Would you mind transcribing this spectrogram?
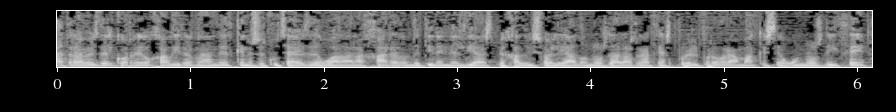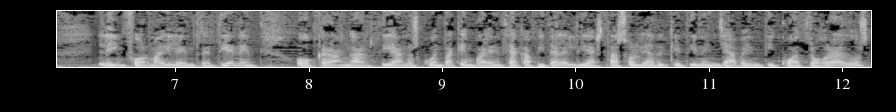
A través del correo Javier Hernández, que nos escucha desde Guadalajara, donde tienen el día despejado y soleado, nos da las gracias por el programa que, según nos dice, le informa y le entretiene. Ocran García nos cuenta que en Valencia Capital el día está soleado y que tienen ya 24 grados.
